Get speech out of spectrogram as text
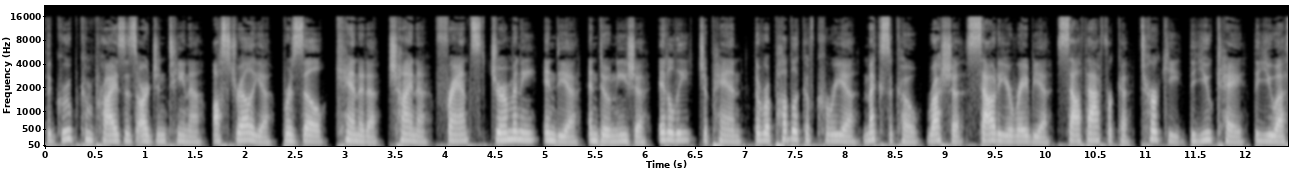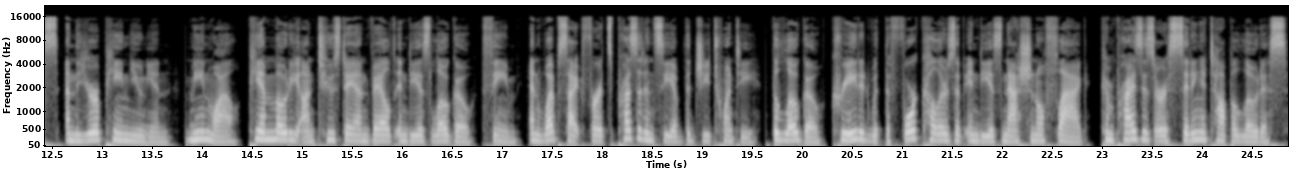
The group comprises Argentina, Australia, Brazil, Canada, China, France, Germany, India, Indonesia, Italy, Japan, the Republic of Korea, Mexico, Russia, Saudi Arabia, South Africa, Turkey, the UK, the US, and the European Union. Meanwhile, PM Modi on Tuesday unveiled India's logo, theme, and website for its presidency of the G20. The logo, created with the four colors of India's national flag, comprises Earth sitting atop a lotus.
